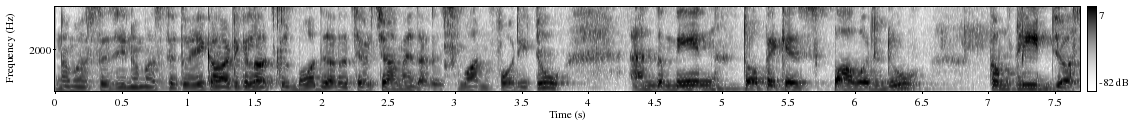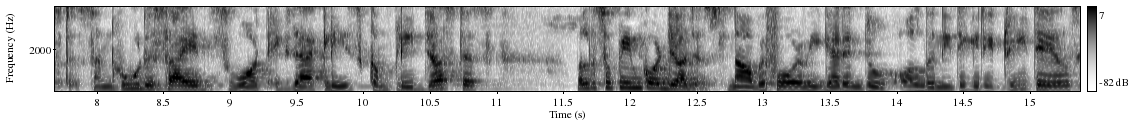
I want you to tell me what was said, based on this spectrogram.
नमस्ते जी नमस्ते तो एक आर्टिकल आजकल बहुत ज़्यादा चर्चा में दैट इज़ 142 एंड द मेन टॉपिक इज़ पावर टू डू complete justice and who decides what exactly is complete justice well the supreme court judges now before we get into all the nitty gritty details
